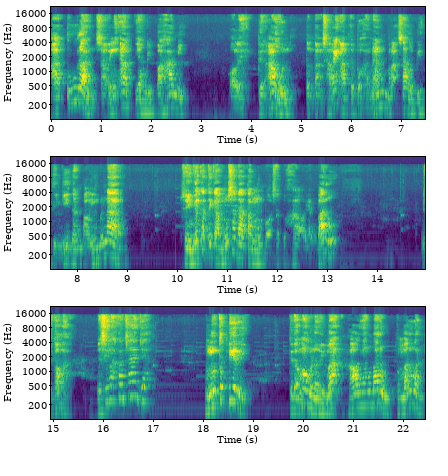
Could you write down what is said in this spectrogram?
aturan syariat yang dipahami oleh Fir'aun tentang syariat ketuhanan merasa lebih tinggi dan paling benar sehingga ketika Musa datang membawa satu hal yang baru ditolak. Ya silahkan saja. Menutup diri. Tidak mau menerima hal yang baru pembaruan.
